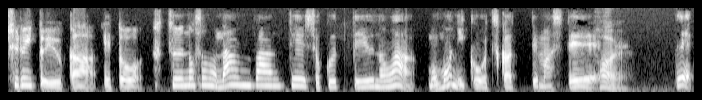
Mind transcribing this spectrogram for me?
種類というか、えっと、普通のその南蛮定食っていうのは、もも肉を使ってまして、はい。で、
